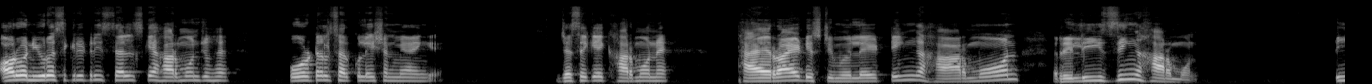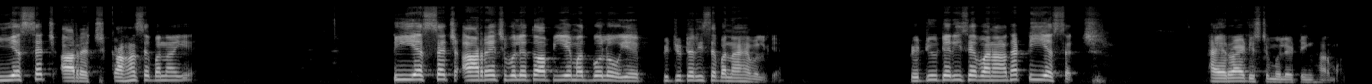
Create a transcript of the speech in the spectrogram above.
और वो न्यूरोसिक्रेटरी सेल्स के हार्मोन जो है पोर्टल सर्कुलेशन में आएँगे। जैसे कि एक हार्मोन है thyroid stimulating hormone releasing hormone. TSH R H कहाँ से बना ये? T S H R H बोले तो आप ये मत बोलो, ये पिट्यूटरी से बना है बोल के पिट्यूटरी से बना था TSH thyroid stimulating hormone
